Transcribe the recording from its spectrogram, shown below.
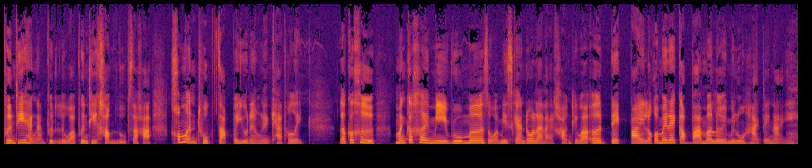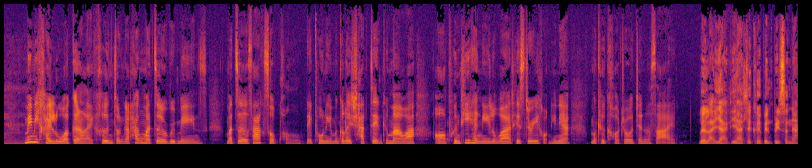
พื้นที่แห่งนั้นพื้นหรือว่าพื้นที่คัมลูปส์อะค่ะเขาเหมือนถูกจับไปอยู่ในโรงเรียนแคทอลิก แล้วก็คือมันก็เคยมี rumors หรือว่ามี scandal หลาย ๆ ครั้งที่ว่าเออเด็กไปแล้วก็ไม่ได้กลับบ้านมาเลย ไม่รู้หายไปไหน ไม่มีใครรู้ว่าเกิดอะไรขึ้น จนกระทั่งมาเจอ remains มาเจอซากศพของเด็กพวกนี้มันก็เลยชัดเจนขึ้นมาว่าอ๋อพื้นที่แห่งนี้หรือว่า history ของที่เนี่ยมันคือ cultural genocide หลาย ๆ อย่างที่อาจจะเคยเป็นปริศนา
